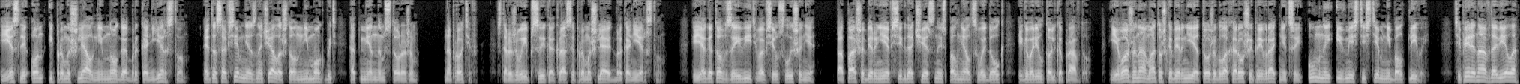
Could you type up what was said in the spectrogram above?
Если он и промышлял немного браконьерством, это совсем не означало, что он не мог быть отменным сторожем. Напротив, сторожевые псы как раз и промышляют браконьерством. И я готов заявить во всеуслышание, папаша Берне всегда честно исполнял свой долг и говорил только правду. Его жена, матушка Бернье, тоже была хорошей привратницей, умной и вместе с тем неболтливой. Теперь она овдовела,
